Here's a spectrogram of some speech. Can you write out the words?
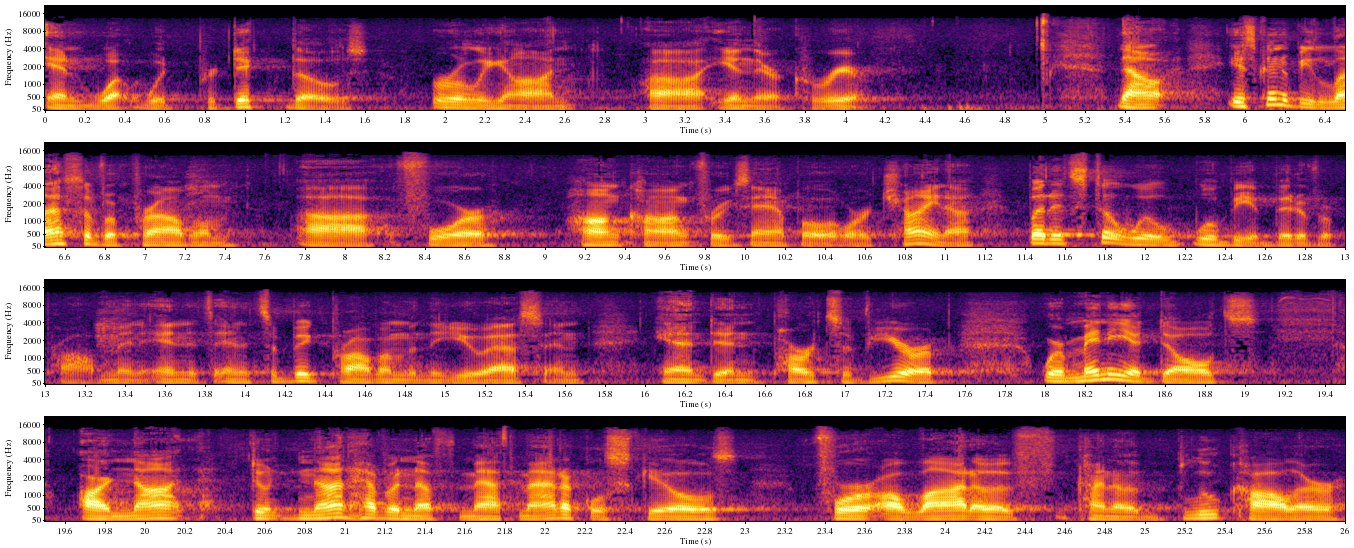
and what would predict those early on uh, in their career. Now, it's going to be less of a problem uh, for Hong Kong, for example, or China, but it still will, will be a bit of a problem. And, and, it's, and it's a big problem in the US and, and in parts of Europe where many adults are not, do not have enough mathematical skills for a lot of kind of blue collar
